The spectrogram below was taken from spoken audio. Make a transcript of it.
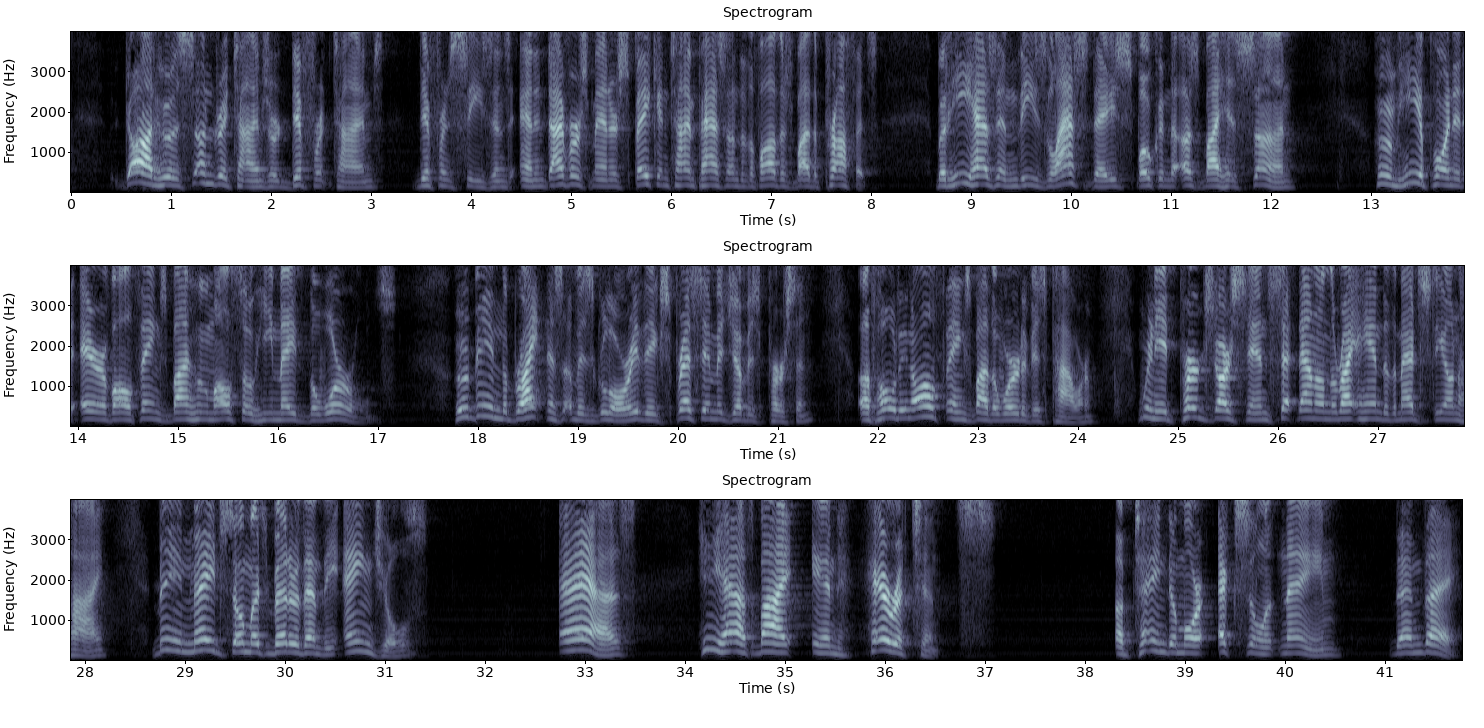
God, who is sundry times or different times, different seasons, and in diverse manners spake in time past unto the fathers by the prophets. But he has in these last days spoken to us by his Son, whom he appointed heir of all things, by whom also he made the worlds, who being the brightness of his glory, the express image of his person, upholding all things by the word of his power, when he had purged our sins, sat down on the right hand of the majesty on high, being made so much better than the angels, as he hath by inheritance obtained a more excellent name than they.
